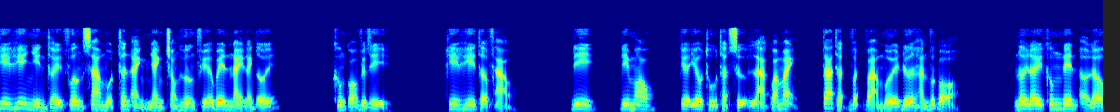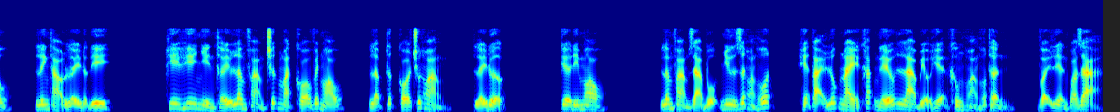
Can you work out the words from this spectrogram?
Hi hi nhìn thấy phương xa một thân ảnh nhanh chóng hướng phía bên này đánh tới. Không có việc gì. Hi hi thở phào. Đi đi mau, kia yêu thú thật sự là quá mạnh ta thật vất vả mới đưa hắn vứt bỏ. Nơi đây không nên ở lâu, linh thảo lấy được đi. Hi hi nhìn thấy lâm phàm trước mặt có vết máu, lập tức có chút hoảng, lấy được. Kia đi mau. Lâm phàm giả bộ như rất hoảng hốt, hiện tại lúc này khắc nếu là biểu hiện không hoảng hốt thần, vậy liền quá giả.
